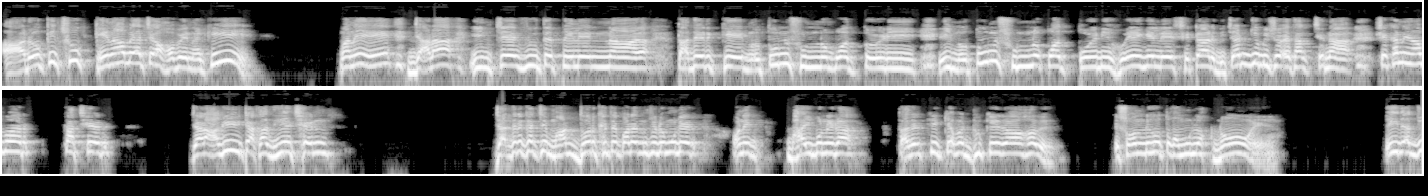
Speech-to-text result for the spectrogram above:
আরও কিছু কেনা বেচা হবে নাকি? মানে যারা ইন্টারভিউতে পেলেন না, তাদেরকে নতুন শূন্যপদ তৈরি, এই নতুন শূন্যপদ তৈরি হয়ে গেলে সেটার বিচার্য বিষয় থাকছে না। সেখানে আবার কাছের যারা আগেই টাকা দিয়েছেন, যাদের কাছে মারধর খেতে পারেন তৃণমূলের অনেক ভাই বোনেরা, তাদেরকে কি আবার ঢুকিয়ে দেওয়া হবে? এ সন্দেহ তো অমূলক নয়। এই রাজ্য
